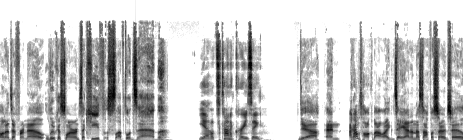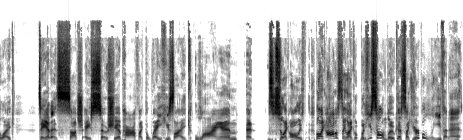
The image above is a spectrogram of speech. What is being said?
on a different note, Lucas learns that Keith slept with Deb. yeah, that's kind of crazy. Yeah. And I gotta talk about like Dan in this episode too. Like Dan is such a sociopath, like the way he's like lying and so like all these but like honestly, like when he's telling Lucas, like you're believing it.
